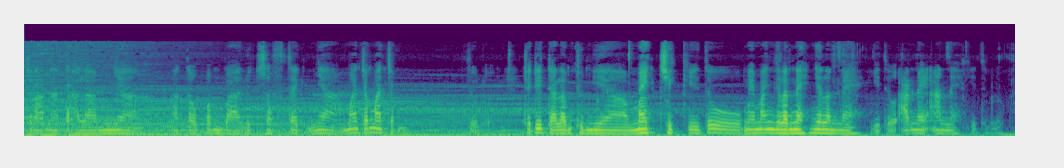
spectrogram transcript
celana dalamnya. Atau pembalut softteknya. Macam-macam gitu jadi dalam dunia magic itu memang nyeleneh-nyeleneh gitu aneh-aneh gitu loh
